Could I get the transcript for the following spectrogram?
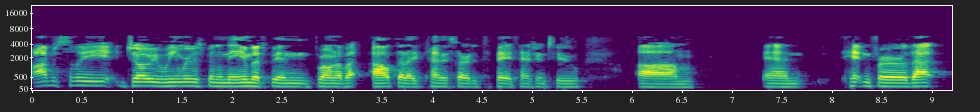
obviously Joey Wiemer has been a name that's been thrown up, out that I kind of started to pay attention to, um, and hitting for that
